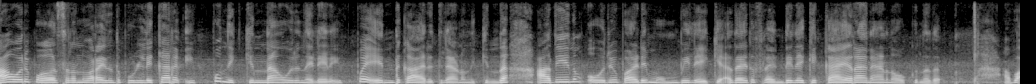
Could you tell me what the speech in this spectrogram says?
ആ ഒരു പേഴ്സൺ എന്ന് പറയുന്നത് പുള്ളിക്കാരൻ ഇപ്പോൾ നിൽക്കുന്ന ഒരു നിലയിൽ ഇപ്പോൾ എന്ത് കാര്യത്തിലാണോ നിൽക്കുന്നത് അതിൽ നിന്നും ഒരു പടി മുമ്പിലേക്ക് അതായത് ഫ്രണ്ടിലേക്ക് കയറാനാണ് നോക്കുന്നത്. അപ്പോൾ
